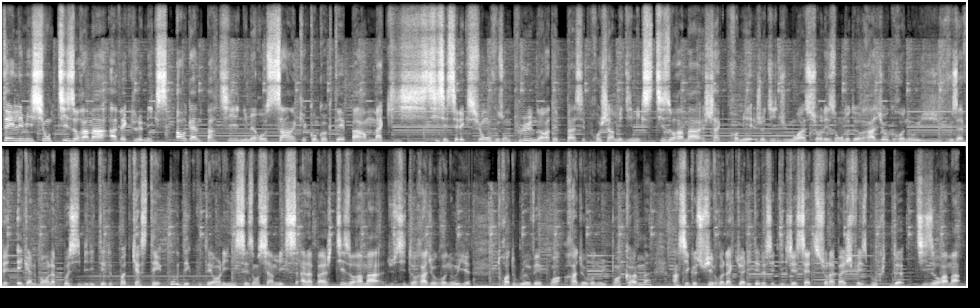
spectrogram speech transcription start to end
C'était l'émission Tizorama avec le mix Organ Party numéro 5 concocté par Maki. Si ces sélections vous ont plu, ne ratez pas ces prochains Midi Mix Tizorama chaque premier jeudi du mois sur les ondes de Radio Grenouille. Vous avez également la possibilité de podcaster ou d'écouter en ligne ces anciens mix à la page Tizorama du site Radio Grenouille www.radiogrenouille.com ainsi que suivre l'actualité de ces DJ sets sur la page Facebook de Tizorama.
